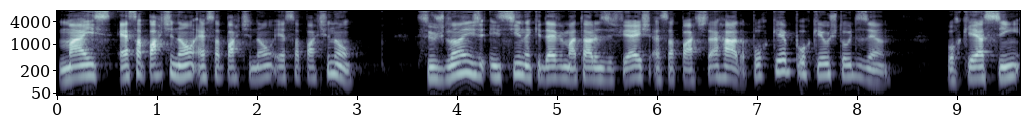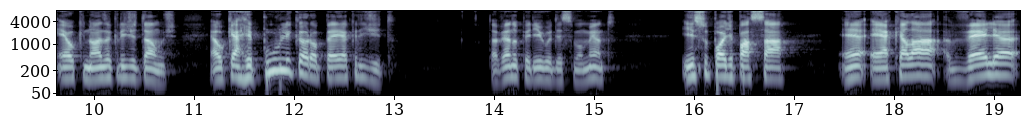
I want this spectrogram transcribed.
Mas essa parte não, essa parte não, essa parte não. Se o Islã ensina que deve matar os infiéis, essa parte está errada. Por quê? Porque eu estou dizendo. Porque assim é o que nós acreditamos. É o que a República Europeia acredita. Tá vendo o perigo desse momento? Isso pode passar. É, é aquela velha,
